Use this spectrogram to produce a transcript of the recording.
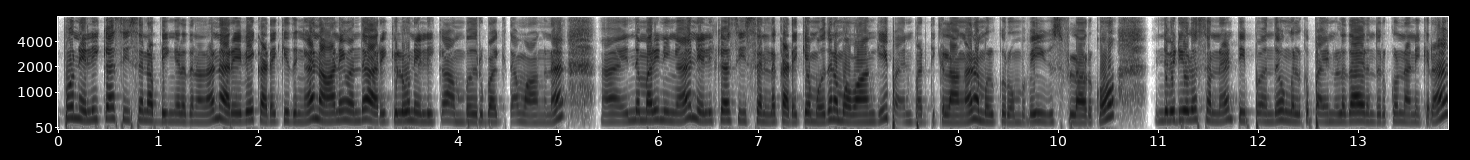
இப்போது நெல்லிக்காய் சீசன் அப்படிங்கிறதுனால நிறையவே கிடைக்குதுங்க. நானே வந்து அரை கிலோ நெல்லிக்காய் ஐம்பது ரூபாய்க்கு தான் வாங்கினேன். இந்த மாதிரி நீங்கள் நெல்லிக்காய் சீசனில் கிடைக்கும் போது நம்ம வாங்கி பயன்படுத்திக்கலாங்க. நம்மளுக்கு ரொம்பவே யூஸ்ஃபுல்லாக இருக்கும். இந்த வீடியோவில் சொன்ன டிப் வந்து உங்களுக்கு பயனுள்ளதாக இருந்திருக்கும்னு நினைக்கிறேன்.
